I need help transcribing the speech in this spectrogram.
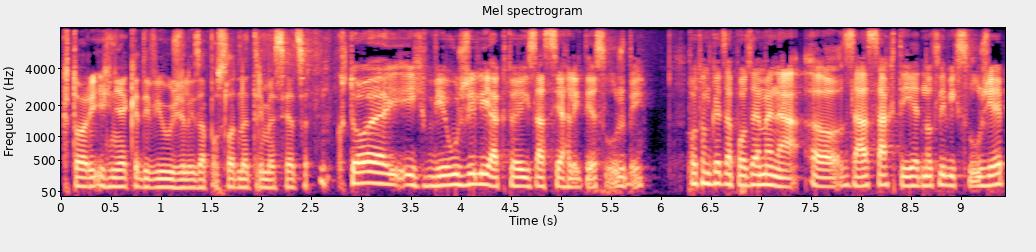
ktorí ich niekedy využili za posledné 3 mesiace. Ktoré ich využili a ktoré ich zasiahli tie služby. Potom keď sa pozrieme na uh, zásah tých jednotlivých služieb,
